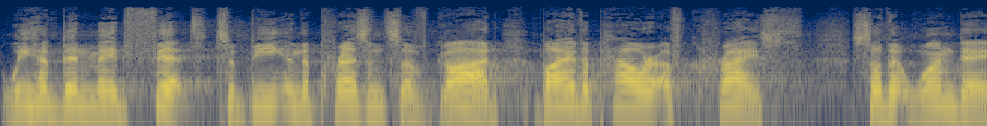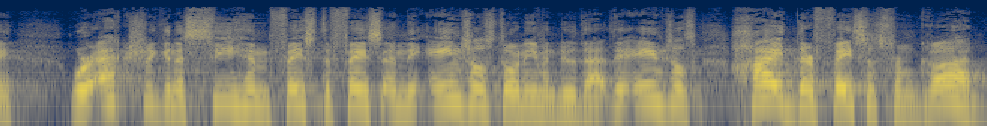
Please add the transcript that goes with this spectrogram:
We have been made fit to be in the presence of God by the power of Christ so that one day we're actually going to see him face to face, and the angels don't even do that. The angels hide their faces from God.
